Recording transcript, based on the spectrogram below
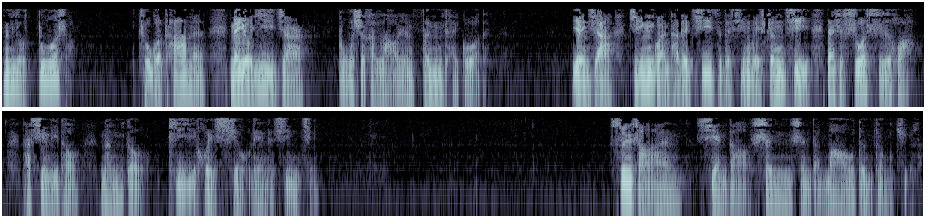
能有多少？除过他们，没有一家不是和老人分开过的。眼下，尽管他对妻子的行为生气，但是说实话，他心里头能够体会秀莲的心情。孙少安陷到深深的矛盾中去了。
